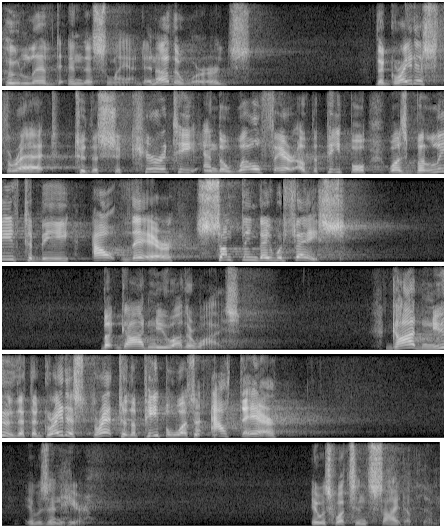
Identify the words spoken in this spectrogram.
who lived in this land. In other words, the greatest threat to the security and the welfare of the people was believed to be out there, something they would face. But God knew otherwise. God knew that the greatest threat to the people wasn't out there, it was in here. It was what's inside of them.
